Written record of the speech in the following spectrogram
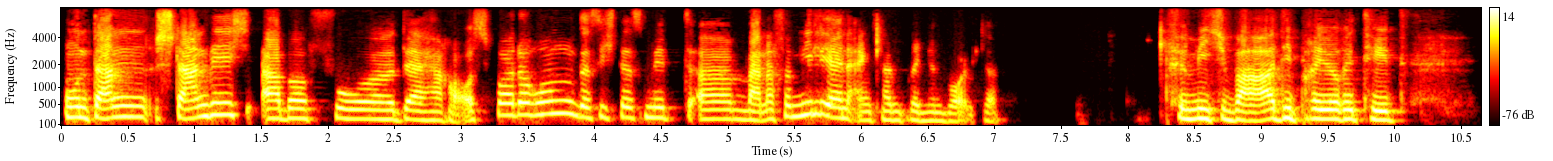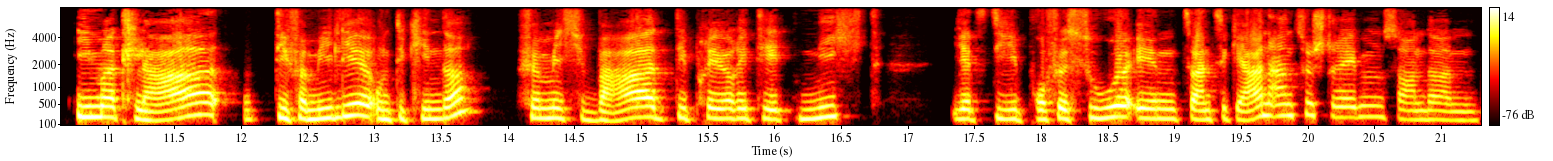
Und dann stand ich aber vor der Herausforderung, dass ich das mit äh, meiner Familie in Einklang bringen wollte. Für mich war die Priorität immer klar die Familie und die Kinder. Für mich war die Priorität nicht jetzt die Professur in 20 Jahren anzustreben, sondern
